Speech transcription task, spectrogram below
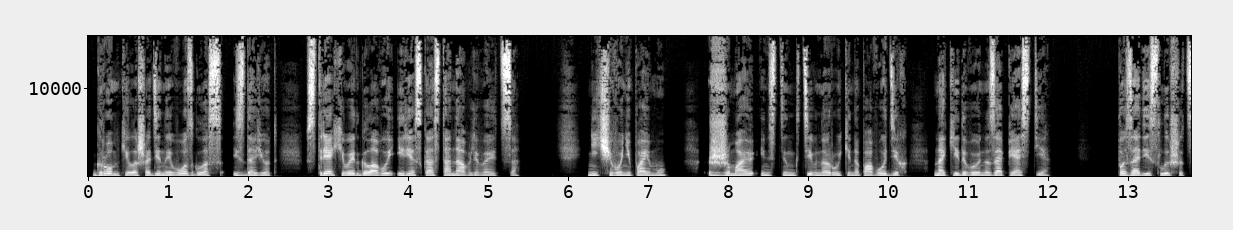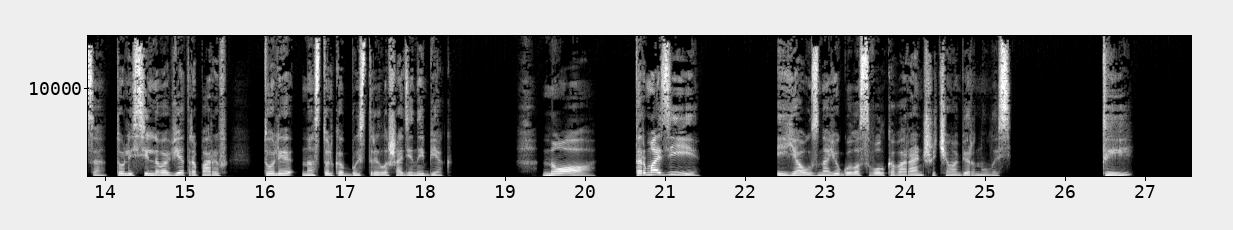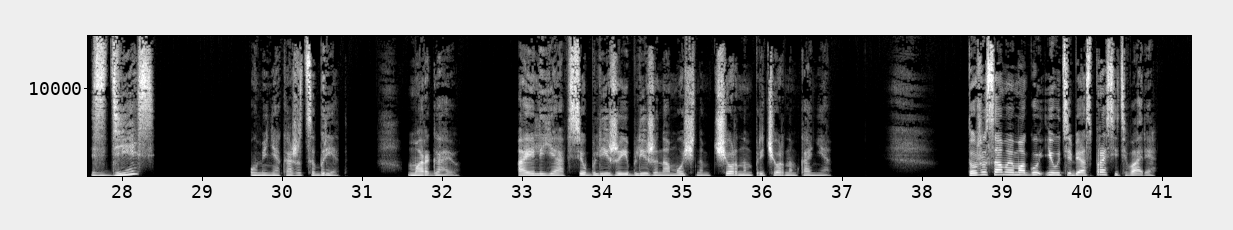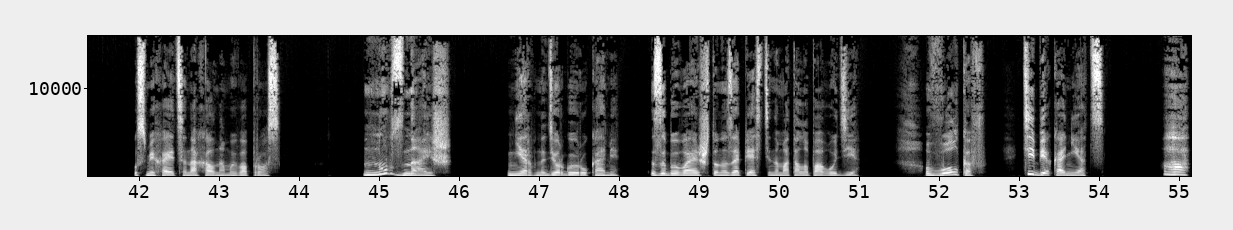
Громкий лошадиный возглас издает, встряхивает головой и резко останавливается. Ничего не пойму. Сжимаю инстинктивно руки на поводьях, накидываю на запястье. Позади слышится то ли сильного ветра порыв, то ли настолько быстрый лошадиный бег. «Но! Тормози!» И я узнаю голос Волкова раньше, чем обернулась. «Ты? Здесь?» У меня, кажется, бред. Моргаю. А Илья все ближе и ближе на мощном черном-причерном коне. То же самое могу и у тебя спросить, Варя. Усмехается нахал на мой вопрос. Ну, знаешь. Нервно дергаю руками, забывая, что на запястье намотала поводье. Волков, тебе конец. А,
